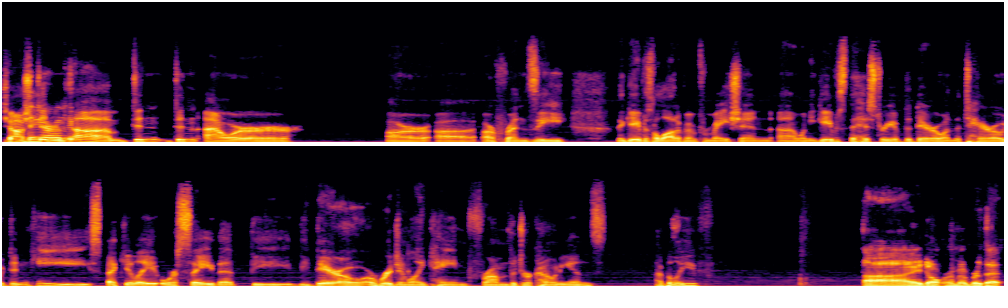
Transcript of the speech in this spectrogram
Josh, didn't um didn't didn't our our uh our friend Z that gave us a lot of information uh, when he gave us the history of the Dero and the Tero. Didn't he speculate or say that the the Dero originally came from the Draconians? I believe. I don't remember that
